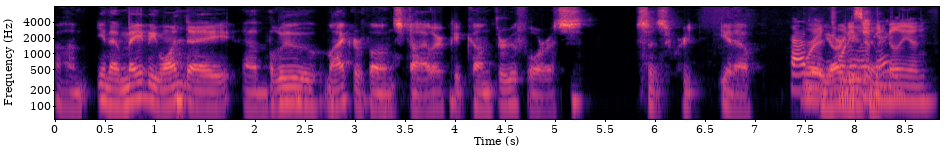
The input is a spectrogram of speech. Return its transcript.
Um, you know, maybe one day uh, Blue Microphones, Tyler, could come through for us, since we're you know we're at 27 million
